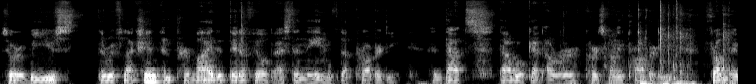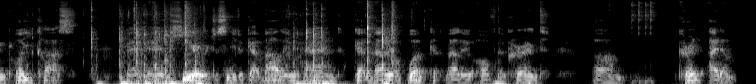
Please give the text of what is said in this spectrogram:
sort of we use the reflection and provide the data field as the name of that property. And that's that will get our corresponding property from the employee class. Right? And here we just need to get value and get value of what? Get value of the current um, current item.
